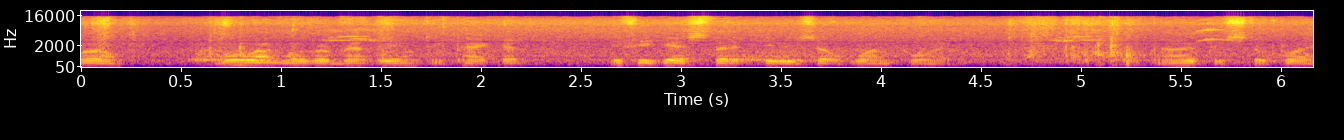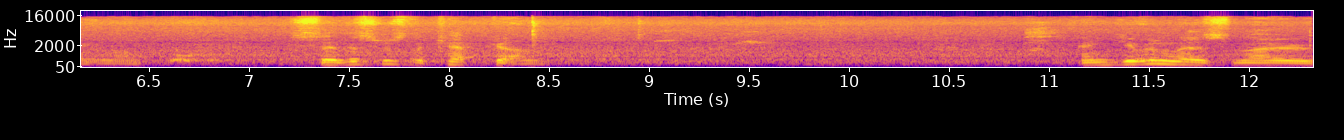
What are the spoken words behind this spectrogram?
well, we won't bother about the empty packet. If you guessed that, give yourself one point. I hope you're still playing along. So this was the cap gun. And given there's no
